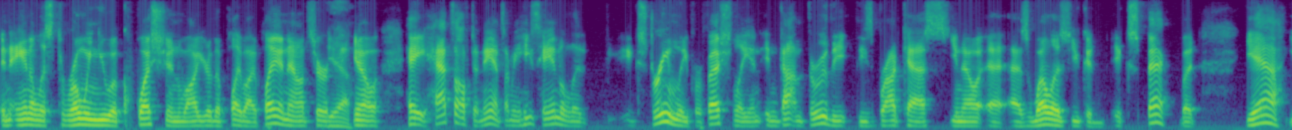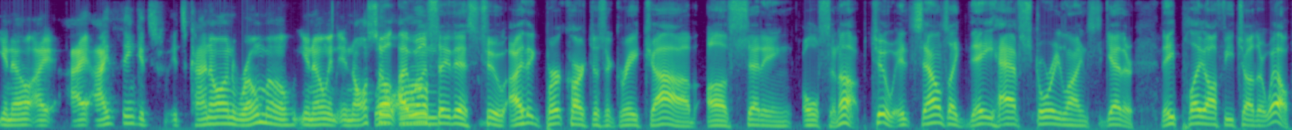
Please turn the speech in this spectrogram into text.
an analyst throwing you a question while you're the play-by-play announcer. Yeah. You know, hey, hats off to Nantz. I mean, he's handled it extremely professionally and, and gotten through the, these broadcasts, you know, a, as well as you could expect. But yeah, you know, I I, I think it's it's kind of on Romo, you know, and, and also well, I will say this too. I think Burkhardt does a great job of setting Olsen up too. It sounds like they have storylines together. They play off each other well.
